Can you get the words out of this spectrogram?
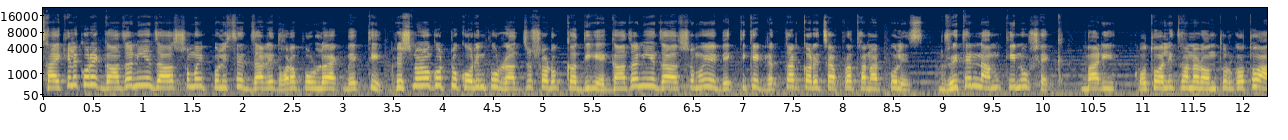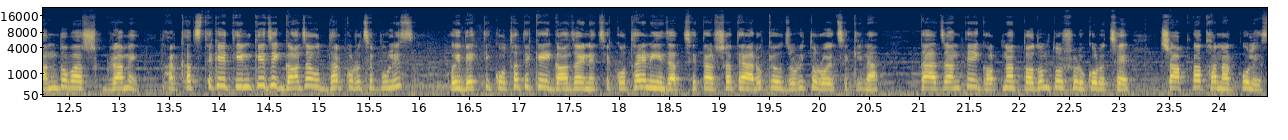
সাইকেলে করে গাঁজা নিয়ে যাওয়ার সময় পুলিশের জারে ধরা পড়ল এক ব্যক্তি। কৃষ্ণনগর টু করিমপুর রাজ্য সড়ক দিয়ে গাঁজা নিয়ে যাওয়ার সময় ওই ব্যক্তিকে গ্রেপ্তার করে চাপড়া থানার পুলিশ। ধৃতের নাম কিনু শেখ। বাড়ি কোতোয়ালি থানার অন্তর্গত আন্দোবাস গ্রামে। তার কাছ থেকে তিন কেজি গাঁজা উদ্ধার করেছে পুলিশ। ওই ব্যক্তি কোথা থেকে এই গাঁজা এনেছে, কোথায় নিয়ে যাচ্ছে, তার সাথে আরও কেউ জড়িত রয়েছে কিনা, তা জানতে এই ঘটনার তদন্ত শুরু করেছে চাপড়া থানার পুলিশ।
